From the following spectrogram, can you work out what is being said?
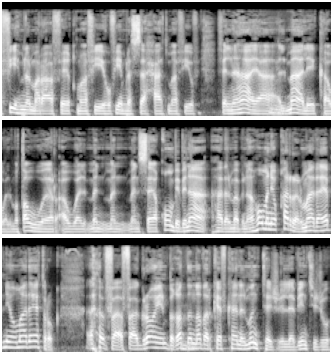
فيه من المرافق ما فيه وفيه من الساحات ما فيه في النهاية المالك أو المطور أو من من من سيقوم ببناء هذا المبنى هو من يقرر ماذا يبني وماذا يترك. فجروين بغض النظر كيف كان المنتج اللي بينتجه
